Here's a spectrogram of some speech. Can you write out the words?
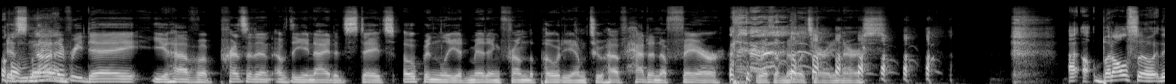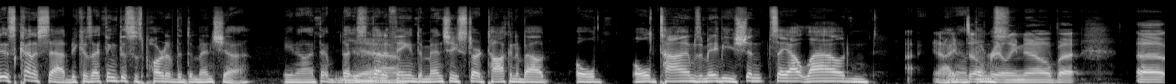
Oh, it's not every day you have a president of the United States openly admitting from the podium to have had an affair with a military nurse. I, but also, it's kind of sad because I think this is part of the dementia. You know, I think that, isn't that a thing in dementia? You start talking about old old times and maybe you shouldn't say out loud. And I You know, don't things- really know, but uh,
